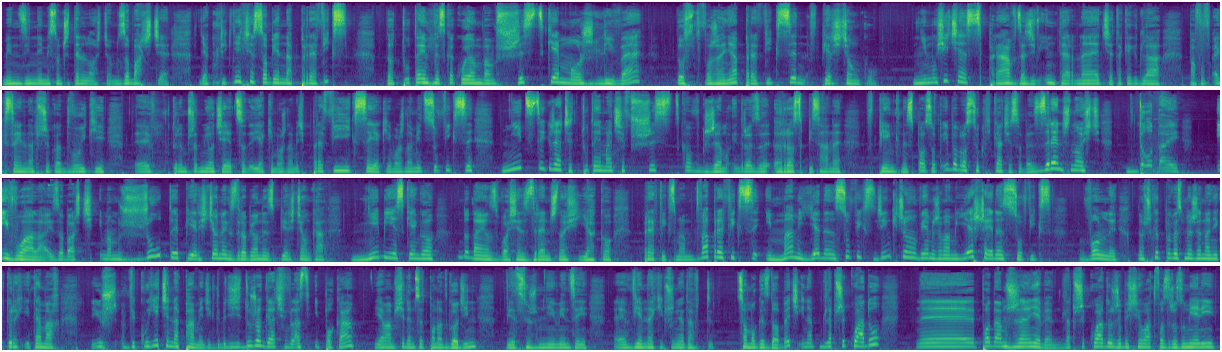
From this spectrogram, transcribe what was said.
między innymi z tą czytelnością. Zobaczcie, jak klikniecie sobie na prefiks, to tutaj wyskakują wam wszystkie możliwe do stworzenia prefiksy w pierścionku. Nie musicie sprawdzać w internecie, tak jak dla Puffów Excel na przykład dwójki, y, w którym przedmiocie, co, jakie można mieć prefiksy, jakie można mieć sufiksy. Nic z tych rzeczy. Tutaj macie wszystko w grze, moi drodzy, rozpisane w piękny sposób i po prostu klikacie sobie zręczność, dodaj i voila, i zobaczcie, i mam żółty pierścionek zrobiony z pierścionka niebieskiego, dodając właśnie zręczność jako prefiks. Mam dwa prefiksy i mam jeden sufiks, dzięki czemu wiem, że mam jeszcze jeden sufiks wolny. Na przykład powiedzmy, że na niektórych itemach już wykujecie na pamięć, gdy będziecie dużo grać w Last Epocha, ja mam 700 ponad godzin, więc już mniej więcej e, wiem na jakich przedmiotach co mogę zdobyć i na, dla przykładu e, podam, że nie wiem, dla przykładu, żebyście łatwo zrozumieli,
